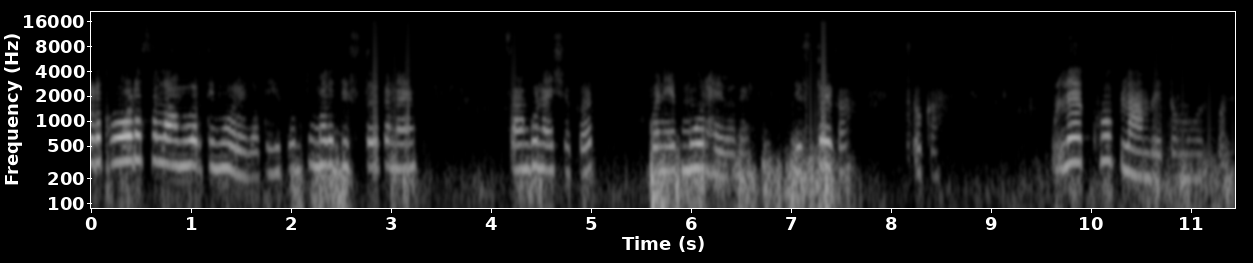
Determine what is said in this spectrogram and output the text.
इकडे थोडासा लांबवरती मोर आहे जाते. इथून तुम्हाला दिसतोय का नाही सांगू नाही शकत पण एक मोर आहे बघा. दिसतोय का? तो का? लय खूप लांब आहे तो मोर पण.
